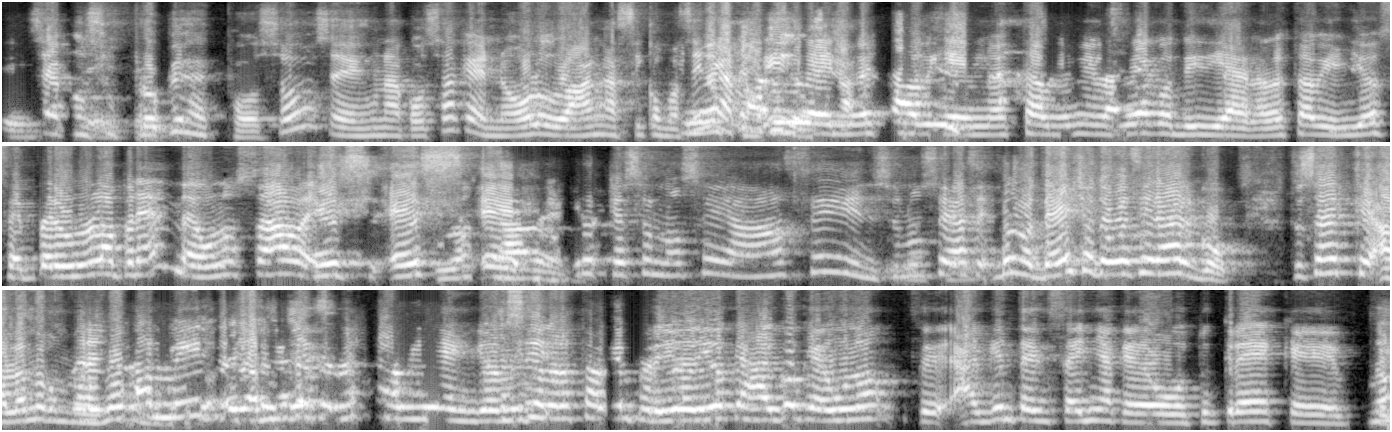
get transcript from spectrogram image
sí. O sea, con sí, sus sí. propios esposos, es una cosa que no lo dan así como así. No está marido, bien, o no sea, está bien, no está bien en la vida cotidiana, no está bien, yo sé, pero uno lo aprende, uno sabe. Es, es, Uno eh, sabe. no, pero es que eso no se hace, eso no Yo se hace. Bueno, de hecho, te voy a decir algo. Tú sabes que hablando con Pero yo admito, yo admito que no está bien, yo admito que no está bien, pero yo digo que es algo que uno, alguien te enseña que o tú crees que... No,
